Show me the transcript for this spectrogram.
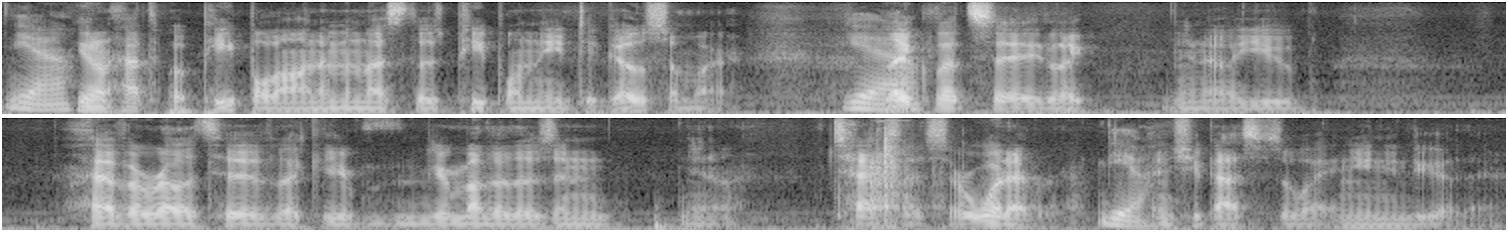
yeah, you don't have to put people on them unless those people need to go somewhere. yeah, Like let's say like you know you have a relative like your your mother lives in you know Texas or whatever yeah, and she passes away and you need to go there.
